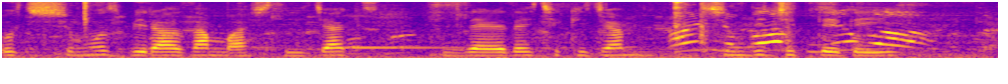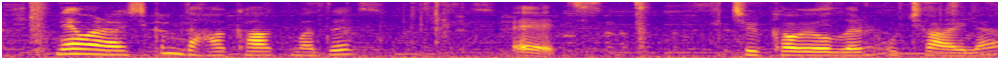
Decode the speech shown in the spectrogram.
uçuşumuz birazdan başlayacak. Sizlere de çekeceğim. Şimdi Cidde'deyiz. Ne var aşkım? Daha kalkmadı. Evet. Türk Hava Yolları'nın uçağıyla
